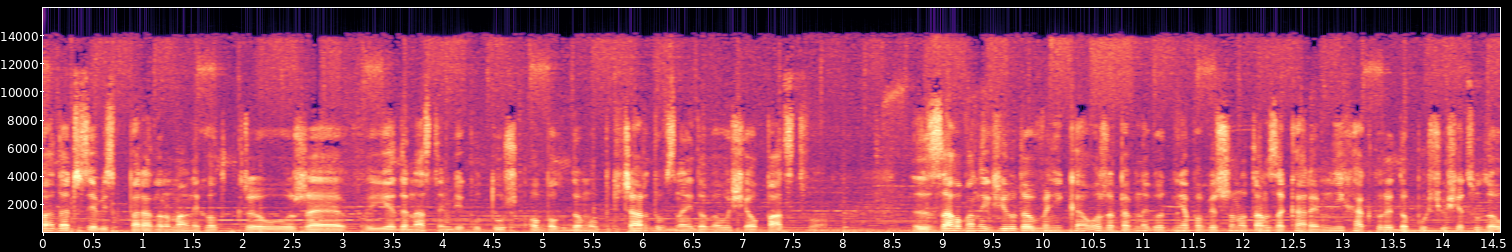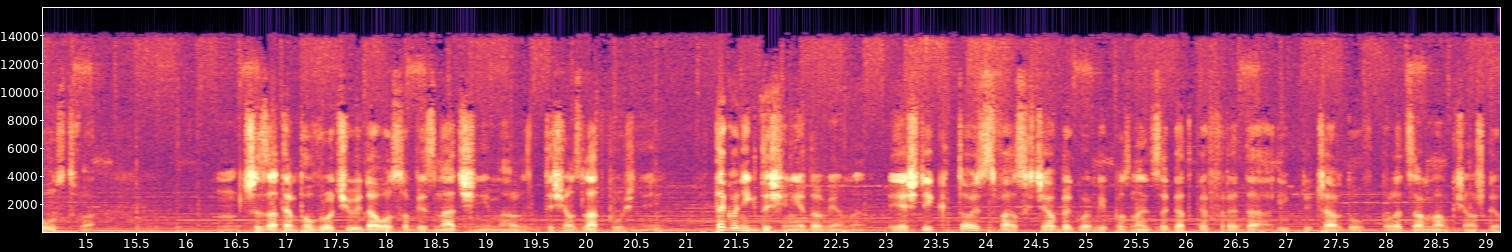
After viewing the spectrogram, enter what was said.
badacz zjawisk paranormalnych, odkrył, że w XI wieku tuż obok domu Pritchardów znajdowało się opactwo. Z zachowanych źródeł wynikało, że pewnego dnia powieszono tam za karę mnicha, który dopuścił się cudzołóstwa. Czy zatem powrócił i dało sobie znać niemal tysiąc lat później? Tego nigdy się nie dowiemy. Jeśli ktoś z Was chciałby głębiej poznać zagadkę Freda i Pritchardów, polecam Wam książkę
